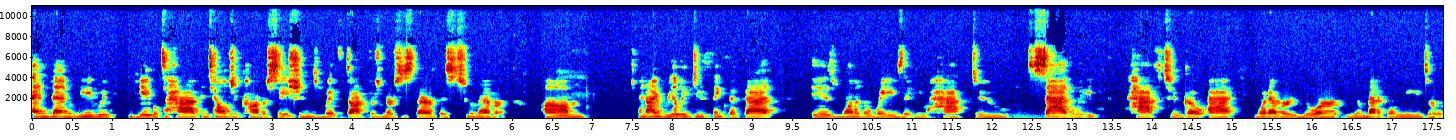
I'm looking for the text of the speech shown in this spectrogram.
and then we would be able to have intelligent conversations with doctors, nurses, therapists, whomever. Um, and I really do think that that is one of the ways that you have to, sadly, have to go at whatever your you know, medical needs or,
